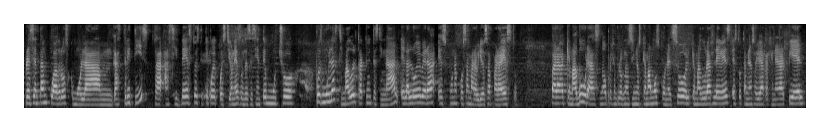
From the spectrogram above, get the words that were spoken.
presentan cuadros como la mm, gastritis, o sea, acidez, todo este tipo de cuestiones donde se siente mucho, pues muy lastimado el tracto intestinal, el aloe vera es una cosa maravillosa para esto para quemaduras, ¿no? Por ejemplo, si nos quemamos con el sol, quemaduras leves, esto también nos ayuda a regenerar piel,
